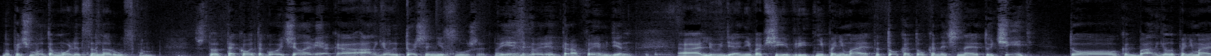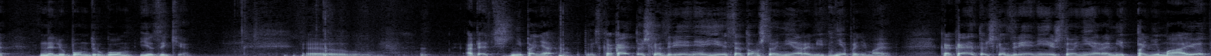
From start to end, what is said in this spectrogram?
но почему-то молятся на русском. Что такого, такого человека ангелы точно не слушают. Но если, говорит Тарафемдин, э, люди, они вообще иврит не понимают, а только-только начинают учить, то как бы ангелы понимают на любом другом языке. Э, опять же, непонятно. То есть какая точка зрения есть о том, что они арамит не понимают. Какая точка зрения, что они арамид понимают,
